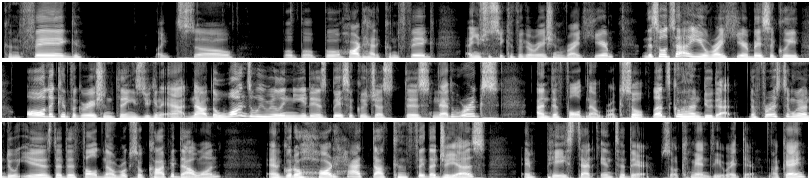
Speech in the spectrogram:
config, like so, boop, boop, boop, Hardhat config, and you should see configuration right here. This will tell you right here, basically, all the configuration things you can add. Now, the ones we really need is basically just this networks and default network. So let's go ahead and do that. The first thing we're to do is the default network. So copy that one and go to hardhat.config.js and paste that into there. So command V right there. Okay.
